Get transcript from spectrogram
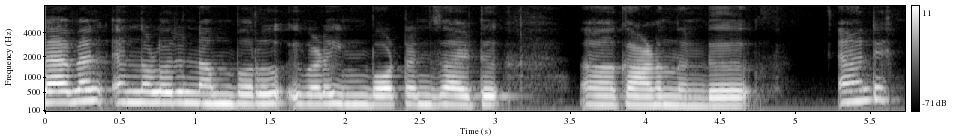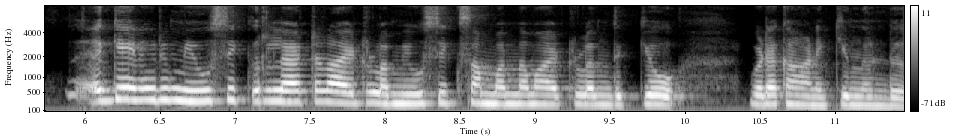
ലെവൻ എന്നുള്ളൊരു നമ്പർ ഇവിടെ ഇമ്പോർട്ടൻസ് ആയിട്ട് കാണുന്നുണ്ട്. ആൻഡ് അഗെയിൻ ഒരു മ്യൂസിക് റിലേറ്റഡ് ആയിട്ടുള്ള മ്യൂസിക് സംബന്ധമായിട്ടുള്ള എന്തൊക്കെയോ ഇവിടെ കാണിക്കുന്നുണ്ട്.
